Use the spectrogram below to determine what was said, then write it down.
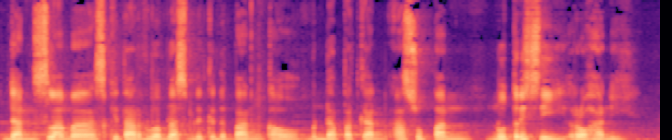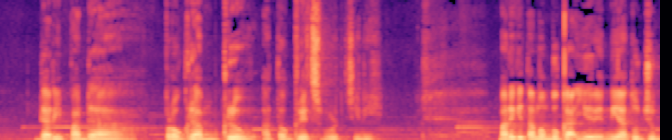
Dan selama sekitar 12 menit ke depan kau mendapatkan asupan nutrisi rohani daripada program Grow atau Great Words ini. Mari kita membuka Yeremia 17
